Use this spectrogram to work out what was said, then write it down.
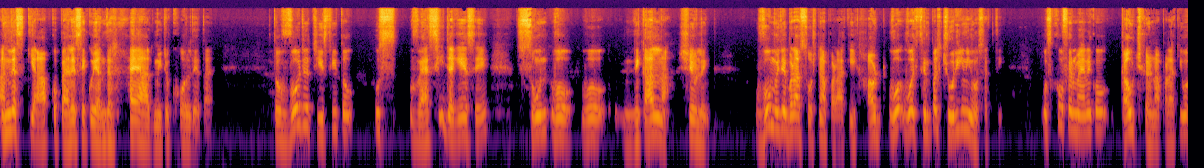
अनलेस कि आपको पहले से कोई अंदर है आदमी जो खोल देता है। तो वो जो चीज़ थी तो उस वैसी जगह से सोन, वो वो निकालना, शिवलिंग, वो मुझे बड़ा सोचना पड़ा कि हाउ वो वो सिंपल चोरी नहीं हो सकती। उसको फिर मैंने को काउच करना पड़ा कि वो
